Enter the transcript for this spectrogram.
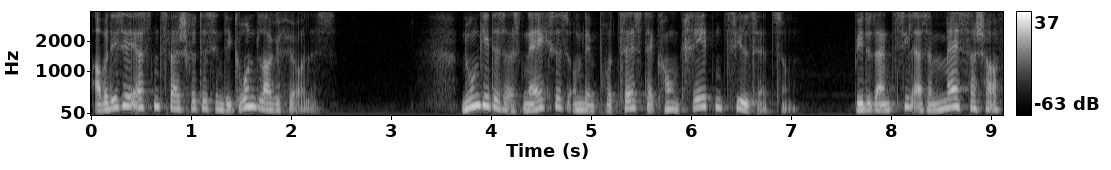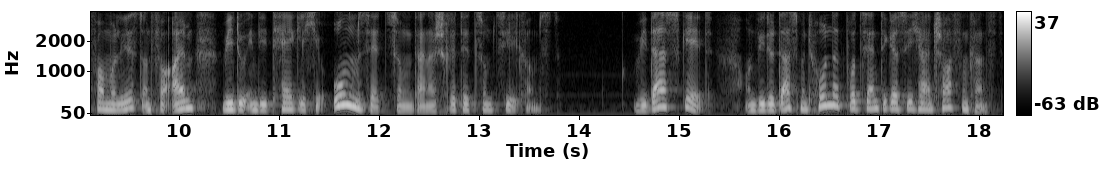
Aber diese ersten zwei Schritte sind die Grundlage für alles. Nun geht es als nächstes um den Prozess der konkreten Zielsetzung. Wie du dein Ziel also messerscharf formulierst und vor allem, wie du in die tägliche Umsetzung deiner Schritte zum Ziel kommst. Wie das geht und wie du das mit hundertprozentiger Sicherheit schaffen kannst,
